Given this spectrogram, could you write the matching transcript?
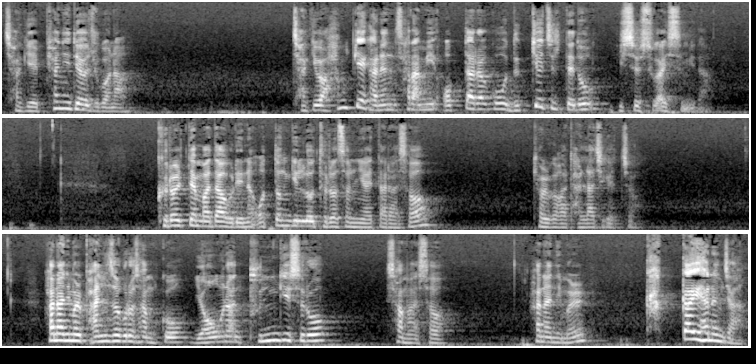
자기의 편이 되어주거나 자기와 함께 가는 사람이 없다라고 느껴질 때도 있을 수가 있습니다. 그럴 때마다 우리는 어떤 길로 들어섰냐에 따라서 결과가 달라지겠죠. 하나님을 반석으로 삼고 영원한 분깃으로 삼아서 하나님을 가까이 하는 자,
